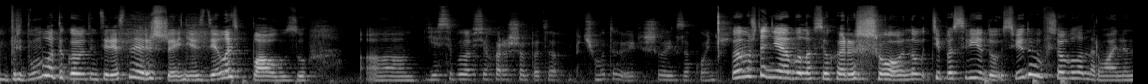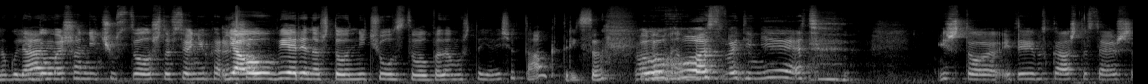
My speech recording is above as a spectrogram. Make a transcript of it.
придумала такое вот интересное решение, сделать паузу. Если было все хорошо, почему ты решила их закончить? Потому что не было все хорошо. Ну, типа с виду. С виду все было нормально, но гуляли. Ты думаешь, он не чувствовал, что все нехорошо? Я уверена, что он не чувствовал, потому что я еще та актриса. О, господи, нет. И что? И ты ему сказала, что ставишь...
